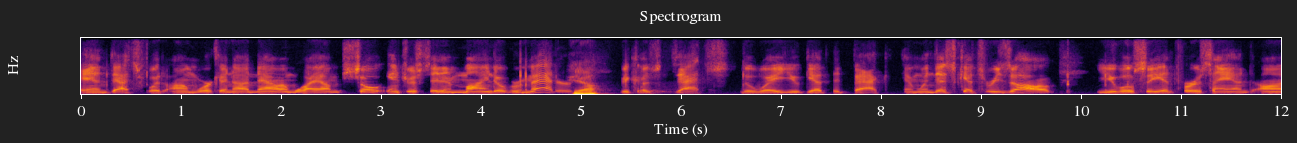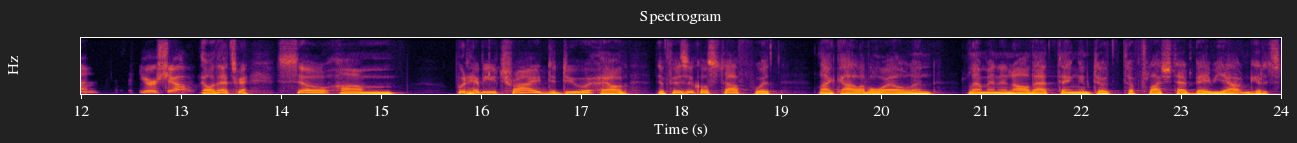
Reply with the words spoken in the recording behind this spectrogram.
And that's what I'm working on now and why I'm so interested in mind over matter Yeah. because that's the way you get it back. And when this gets resolved, you will see it firsthand on your show. Oh, that's great. So, um, but have you tried to do uh, the physical stuff with like olive oil and lemon and all that thing, and to, to flush that baby out and get it?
